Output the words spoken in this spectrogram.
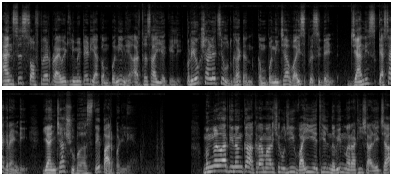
अँसिस सॉफ्टवेअर प्रायव्हेट लिमिटेड या कंपनीने अर्थसहाय्य केले. प्रयोगशाळेचे उद्घाटन कंपनीच्या व्हाईस प्रेसिडेंट जॅनिस कॅसाग्रँडी यांच्या शुभहस्ते पार पडले. मंगळवार दिनांक अकरा मार्च रोजी वाई येथील नवीन मराठी शाळेच्या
